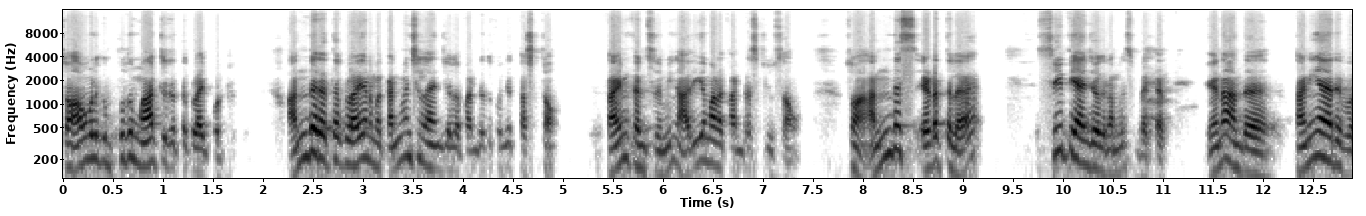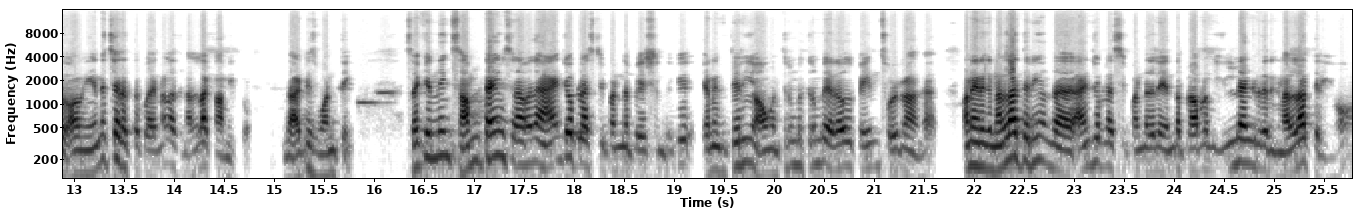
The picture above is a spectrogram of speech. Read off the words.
ஸோ அவங்களுக்கு புது மாற்று ரத்த குழாய் போட்டிருக்கு. அந்த ரத்த குழாயை நம்ம கன்வென்ஷனல் ஆஞ்சியோல பண்றது கொஞ்சம் கஷ்டம். டைம் கன்சூமிங் அதிகமான கான்ட்ராஸ்ட் யூஸ் ஆகும். ஸோ அந்த இடத்துல சிடி ஆஞ்சியோகிராம் இஸ் பெட்டர் ஏன்னா அந்த தனியார் அவங்க இணைச்ச ரத்த குழாயினால அது நல்லா காமிக்கும். That is one thing second thing sometimes நான் வந்து ஆஞ்சியோபிளாஸ்டி பண்ண பேஷண்ட்டுக்கு எனக்கு தெரியும். அவங்க திரும்ப திரும்ப ஏதாவது பெயின் சொல்றாங்க. ஆனா எனக்கு நல்லா தெரியும் இந்த ஆஞ்சியோபிளாஸ்டி பண்ணதுல எந்த ப்ராப்ளம் இல்லைங்கிறது எனக்கு நல்லா தெரியும்.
